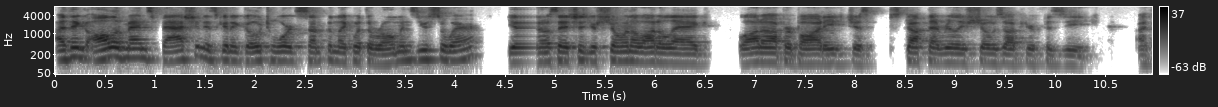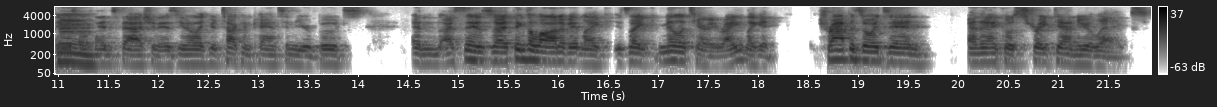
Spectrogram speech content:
I think all of men's fashion is going to go towards something like what the Romans used to wear. You know, so it's just you're showing a lot of leg, a lot of upper body, just stuff that really shows up your physique. I think is what Mm. men's fashion is. You know, like you're tucking pants into your boots, and I think so. I think a lot of it, like it's like military, right? Like it trapezoids in, and then it goes straight down to your legs.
